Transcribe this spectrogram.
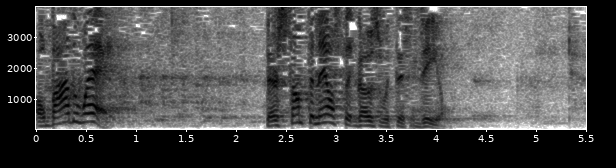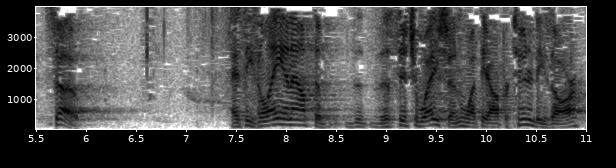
Oh, by the way, there's something else that goes with this deal. So, as he's laying out the, the, the situation, what the opportunities are,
